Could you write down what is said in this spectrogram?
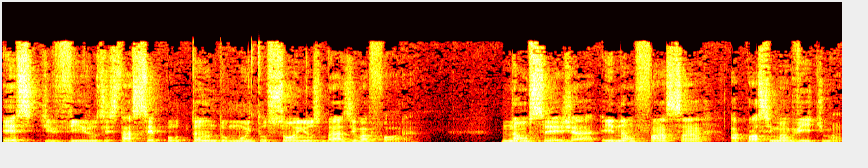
Este vírus está sepultando muitos sonhos Brasil afora. Não seja e não faça a próxima vítima.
